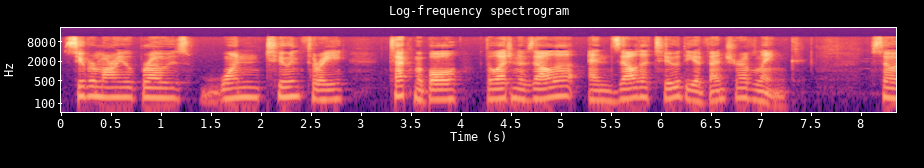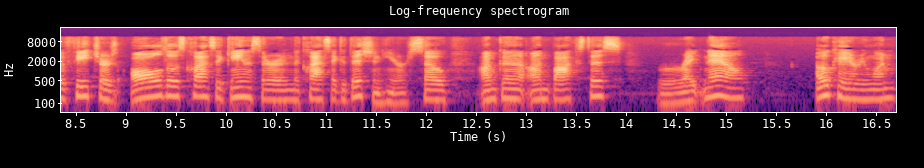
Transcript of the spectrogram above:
Super Mario Bros. 1, 2, and 3, Tecmo Bowl, The Legend of Zelda, and Zelda 2 The Adventure of Link. So it features all those classic games that are in the classic edition here. So I'm going to unbox this right now. Okay everyone,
